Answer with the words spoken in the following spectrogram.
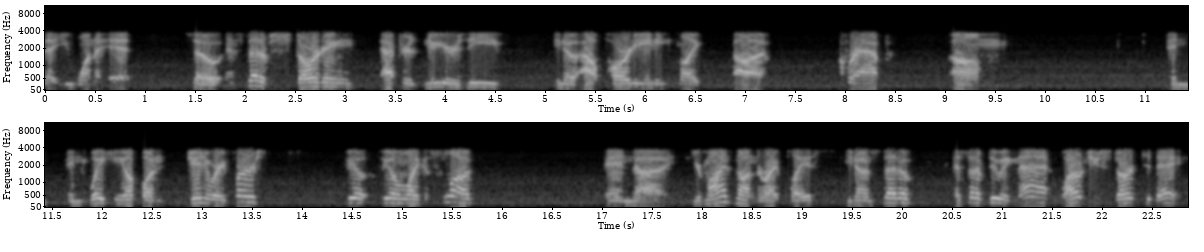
that you want to hit. So instead of starting after New Year's Eve, you know, out partying, eating like uh, crap, um, and and waking up on January 1st feel, feeling like a slug, and uh, your mind's not in the right place, you know, instead of instead of doing that, why don't you start today?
